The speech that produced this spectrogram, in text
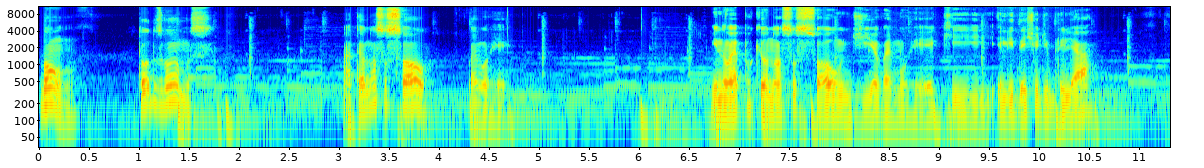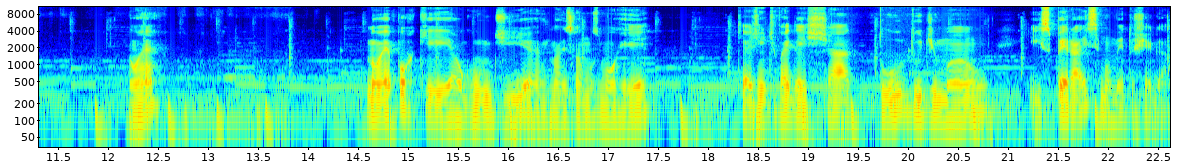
bom, todos vamos. Até o nosso sol vai morrer. E não é porque o nosso sol um dia vai morrer que ele deixa de brilhar. Não é? Não é porque algum dia nós vamos morrer que a gente vai deixar tudo de mão e esperar esse momento chegar.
